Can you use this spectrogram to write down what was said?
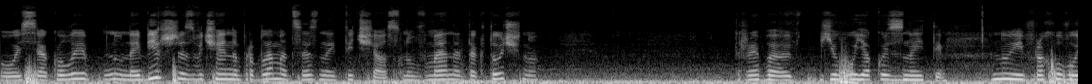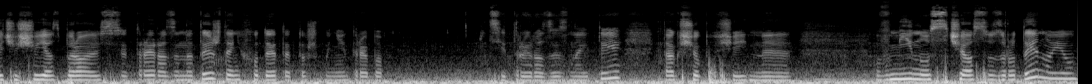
Ось, а коли ну, найбільша, звичайна проблема це знайти час. Ну, в мене так точно треба його якось знайти. Ну і враховуючи, що я збираюся три рази на тиждень ходити, тож мені треба ці три рази знайти, так, щоб ще й не в мінус часу з родиною.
